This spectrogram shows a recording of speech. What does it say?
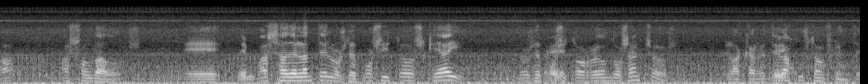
Ah, más soldados. Eh, más adelante los depósitos que hay, los depósitos redondos anchos, en la carretera Sí. justo enfrente.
